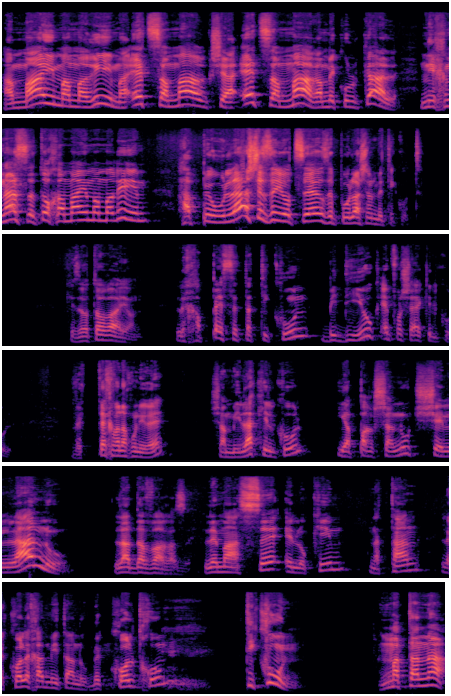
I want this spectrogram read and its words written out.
המים המרים, העץ המר, כשהעץ המר, המקולקל, נכנס לתוך המים המרים, הפעולה שזה יוצר זה פעולה של מתיקות. כי זה אותו רעיון. לחפש את התיקון בדיוק איפה שהיה קלקול. ותכף אנחנו נראה שהמילה קלקול היא הפרשנות שלנו לדבר הזה. למעשה אלוקים נתן לכל אחד מאיתנו בכל תחום תיקון, מתנה.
